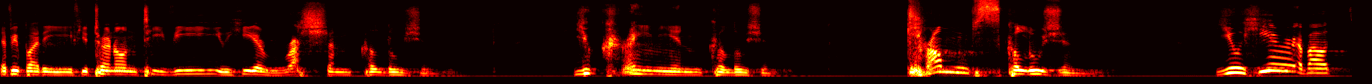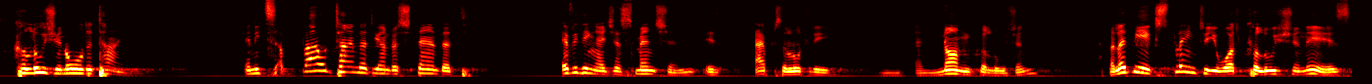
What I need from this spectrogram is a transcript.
Everybody, if you turn on TV, you hear Russian collusion, Ukrainian collusion, Trump's collusion. You hear about collusion all the time. And it's about time that you understand that everything I just mentioned is absolutely a non collusion. But let me explain to you what collusion is.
